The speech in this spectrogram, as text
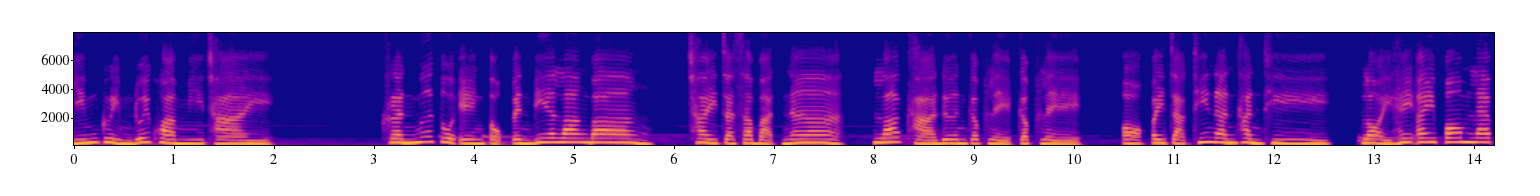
ยิ้มกริ่มด้วยความมีชัย ครั้นเมื่อตัวเองตกเป็นเบี้ยล่างบ้าง ชัยจะสะบัดหน้า ลากขาเดินกระเพลกกระเพลก ออกไปจากที่นั้นทันที ปล่อยให้ไอ้ป้อมแลบ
